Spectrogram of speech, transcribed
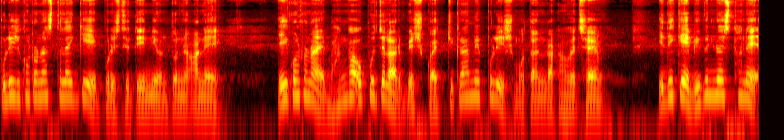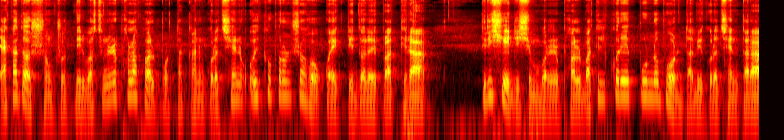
পুলিশ ঘটনাস্থলে গিয়ে পরিস্থিতি নিয়ন্ত্রণে আনে। এই ঘটনায় ভাঙ্গা উপজেলার বেশ কয়েকটি গ্রামে পুলিশ মোতায়েন রাখা হয়েছে। এদিকে বিভিন্ন স্থানে একাদশ সংসদ নির্বাচনের ফলাফল প্রত্যাখ্যান করেছেন ঐক্যপরণ সহ কয়েকটি দলের প্রার্থীরা। তিরিশে ডিসেম্বরের ফল বাতিল করে পূর্ণ ভোট দাবি করেছেন তারা।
